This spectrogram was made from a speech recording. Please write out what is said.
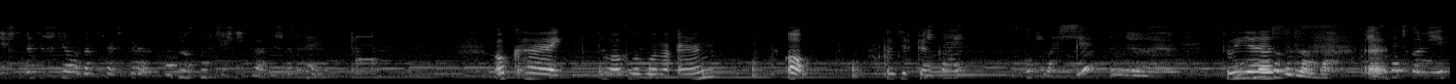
Jeśli będziesz chciała zapisać grę, po prostu wciśnij klawisz Escape. okej. To chyba było na M. O, to jest dziewczynka. Witaj, zgubiłaś się? Tu jest to wygląda. E. Miasteczko nie jest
